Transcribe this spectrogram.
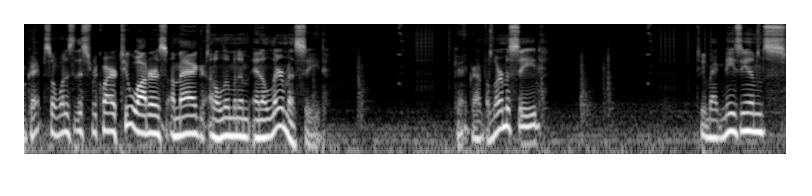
Okay, so what does this require? Two waters, a mag, an aluminum, and a Lirma seed. Okay, grab the Lirma seed. Two magnesiums.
